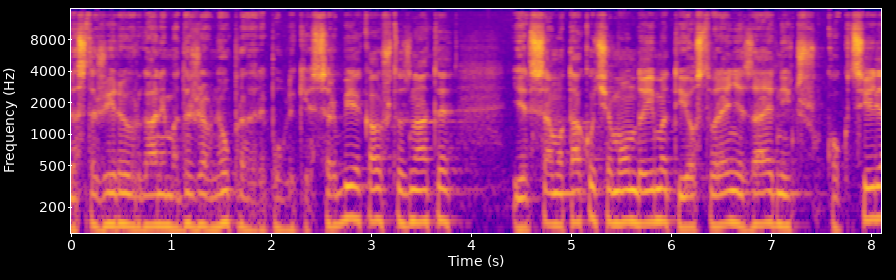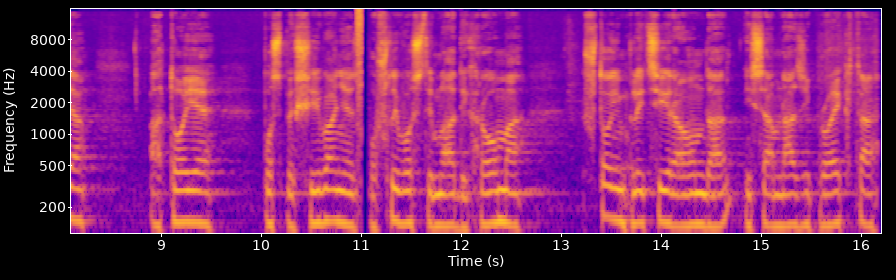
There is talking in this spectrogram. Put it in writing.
da stažiraju organima državne uprave Republike Srbije, kao što znate, jer samo tako ćemo onda imati i ostvarenje zajedničkog cilja, a to je pospešivanje pošljivosti mladih Roma, što implicira onda i sam naziv projekta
